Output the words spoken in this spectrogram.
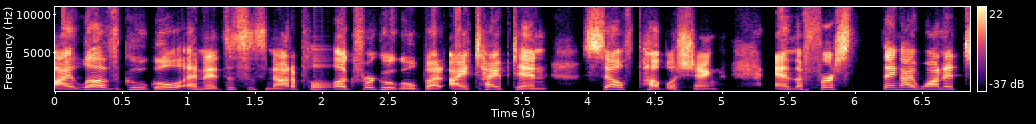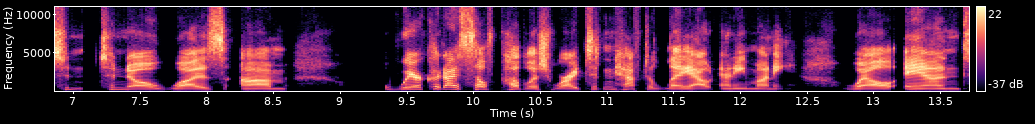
I love Google, and it, this is not a plug for Google, but I typed in self-publishing, and the first thing I wanted to to know was um, where could I self publish where I didn't have to lay out any money? Well, and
